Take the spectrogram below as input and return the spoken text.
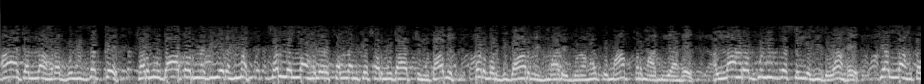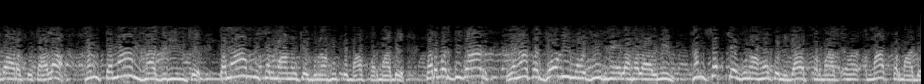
آج اللہ رب العزت کے فرمودات اور نبی رحمت صلی اللہ علیہ وسلم کے فرمودات کے مطابق پروردگار نے ہمارے گناہوں کو معاف فرما دیا ہے۔ اللہ رب العزت سے یہی دعا ہے کہ اللہ تبارک و تعالیٰ ہم تمام حاضرین کے، تمام مسلمانوں کے گناہوں کو معاف فرما دے۔ پروردگار، یہاں پر جو بھی موجود ہیں اللہ العالمین، ہم سب کے گناہوں کو نجات فرما معاف فرما دے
